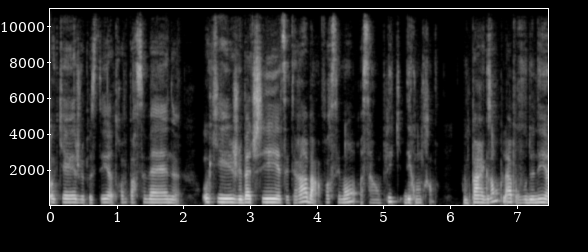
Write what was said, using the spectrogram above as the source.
OK, je vais poster trois fois par semaine, OK, je vais batcher, etc., bah, forcément, ça implique des contraintes. Donc, par exemple, là, pour vous donner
